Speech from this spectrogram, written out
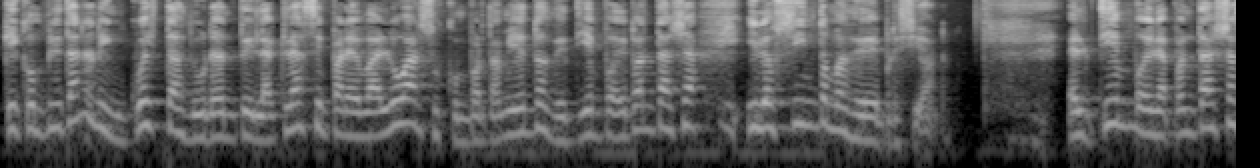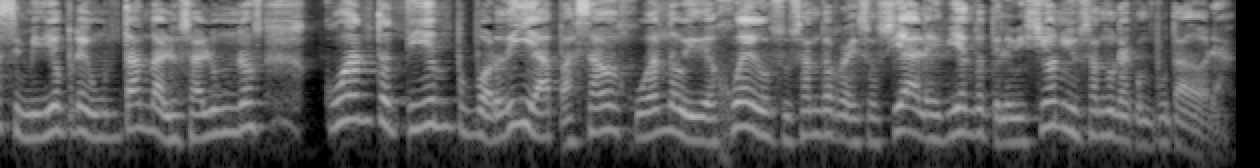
que completaran encuestas durante la clase para evaluar sus comportamientos de tiempo de pantalla y los síntomas de depresión. El tiempo de la pantalla se midió preguntando a los alumnos cuánto tiempo por día pasaban jugando videojuegos, usando redes sociales, viendo televisión y usando una computadora.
